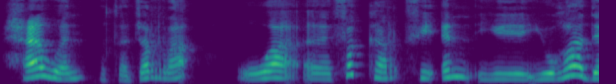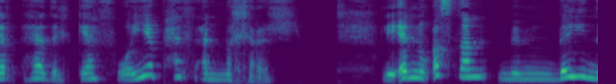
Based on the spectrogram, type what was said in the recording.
حاول وتجرأ وفكر في أن يغادر هذا الكهف ويبحث عن مخرج. لأنه أصلا من بين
